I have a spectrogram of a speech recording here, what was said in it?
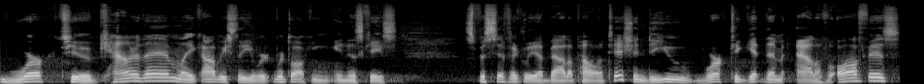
work to counter them? Like, obviously, we're, we're talking in this case specifically about a politician. Do you work to get them out of office?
